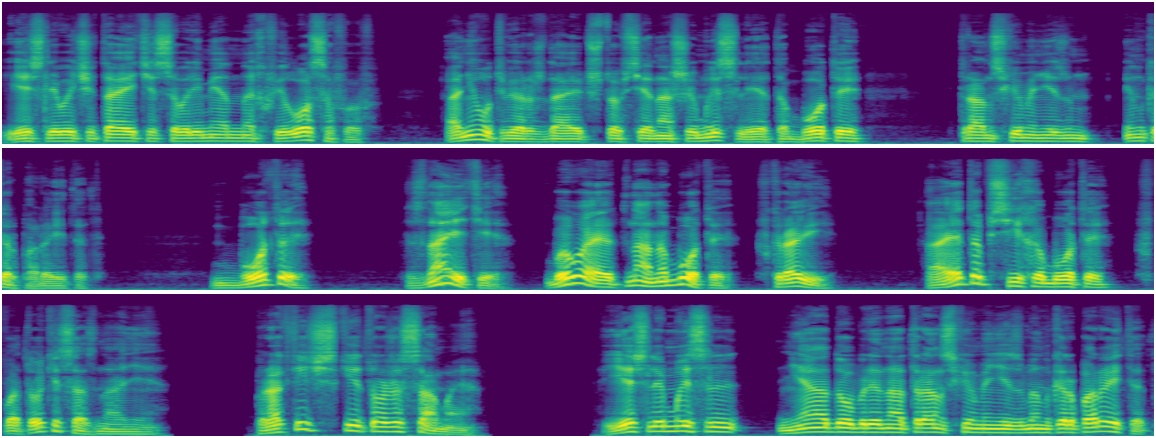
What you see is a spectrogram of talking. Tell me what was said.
Если вы читаете современных философов, они утверждают, что все наши мысли — это боты Transhumanism Incorporated. Боты? Знаете, бывают наноботы в крови, а это психоботы в потоке сознания. Практически то же самое. Если мысль не одобрена Transhumanism Incorporated,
